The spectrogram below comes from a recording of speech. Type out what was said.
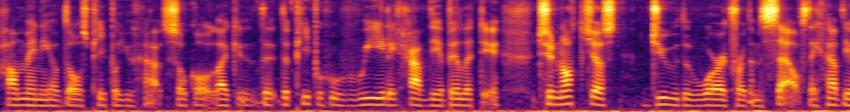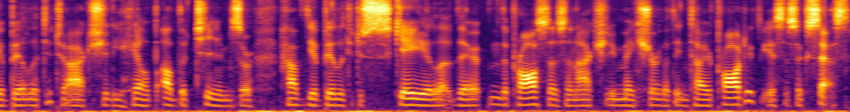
how many of those people you have, so-called like the, the people who really have the ability to not just do the work for themselves. They have the ability to actually help other teams or have the ability to scale their the process and actually make sure that the entire project is a success.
